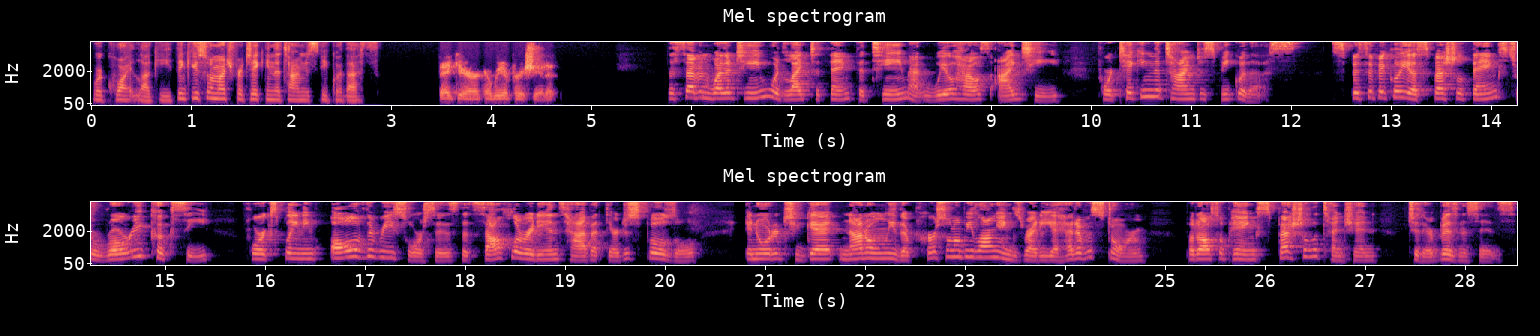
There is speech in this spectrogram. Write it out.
we're quite lucky. Thank you so much for taking the time to speak with us. Thank you, Erica. We appreciate it. The Seven Weather Team would like to thank the team at Wheelhouse IT for taking the time to speak with us. Specifically, a special thanks to Rory Cooksey for explaining all of the resources that South Floridians have at their disposal in order to get not only their personal belongings ready ahead of a storm, but also paying special attention to their businesses.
